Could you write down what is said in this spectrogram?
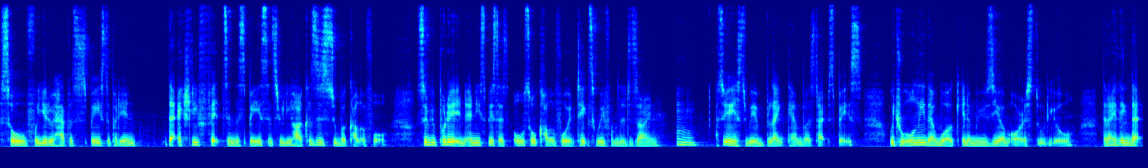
so for you to have a space to put in that actually fits in the space it's really hard because it's super colorful so if you put it in any space that's also colorful it takes away from the design mm. so it has to be a blank canvas type space which will only then work in a museum or a studio then i think that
